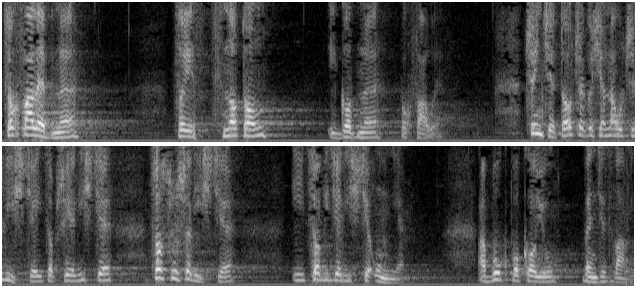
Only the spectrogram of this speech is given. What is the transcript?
co chwalebne, co jest cnotą i godne pochwały. Czyńcie to, czego się nauczyliście i co przyjęliście, co słyszeliście i co widzieliście u mnie. A Bóg pokoju będzie z wami.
